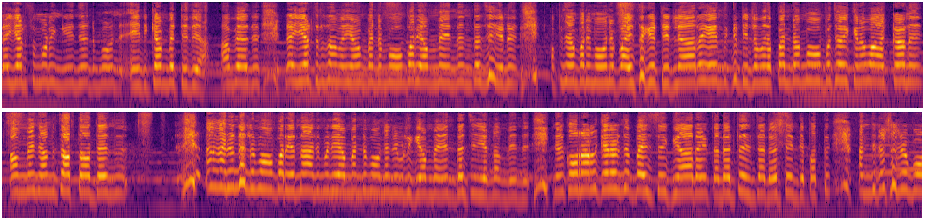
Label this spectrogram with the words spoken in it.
ഡയ്യാർസ് മുടങ്ങി എന്റെ മോൻ എനിക്കാൻ പറ്റില്ല. അപ്പം ഡയ്യാർസിന് സമയം എന്റെ മോൻ പറയും അമ്മ ഇന്ന് എന്താ ചെയ്യണ്? അപ്പം ഞാൻ പറയും മോനെ പൈസ കിട്ടിയില്ല അറിയാൻ കിട്ടിയില്ല മോനെ അപ്പം എന്റെ മോൻ ചോദിക്കുന്ന വാക്കാണ് അമ്മ ഞാൻ ചത്തോട്ടെ എന്ന്. അങ്ങനെ എന്റെ മോൻ പറയും നാല് മണിയാകുമ്പോൾ എന്റെ മോൻ എന്നെ വിളിക്കും. അമ്മ എന്താ ചെയ്യണം അമ്മേന്ന് ഞാൻ കുറേ ആൾക്കാരോട് പൈസ ചോദിക്കും. ആരായി ചിലവർ പത്ത് അഞ്ച് ലക്ഷം രൂപ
